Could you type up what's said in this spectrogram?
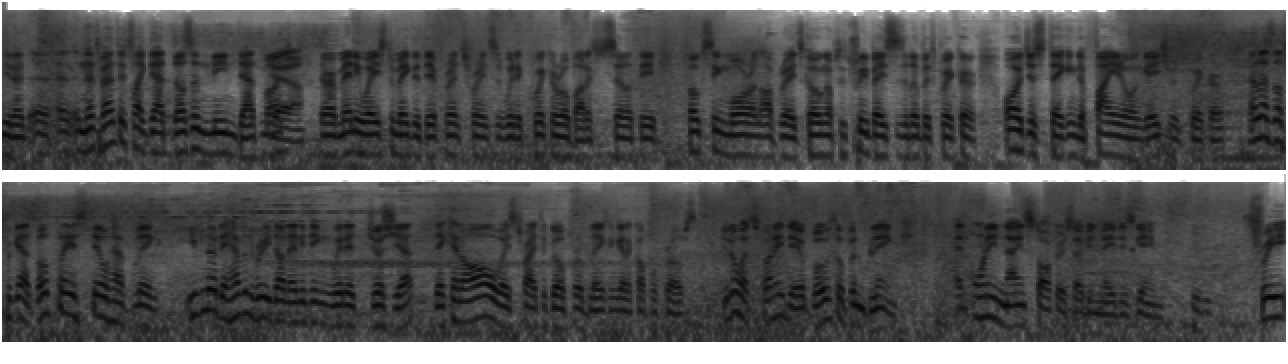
you know, uh, an advantage like that doesn't mean that much. Yeah. There are many ways to make the difference. For instance, with a quicker robotics facility, focusing more on upgrades, going up to three bases a little bit quicker, or just taking the final engagement quicker. And let's not forget, both players still have Blink. Even though they haven't really done anything with it just yet, they can always try to go for a Blink and get a couple probes. You know what's funny? They are both open Blink, and only nine Stalkers have been made this game. Three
